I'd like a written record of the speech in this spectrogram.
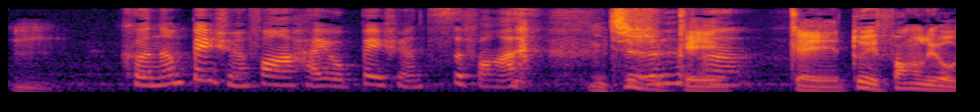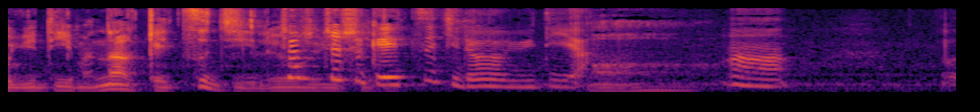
嗯，可能备选方案还有备选次方案，你这是给、嗯给对方留有余地嘛？那给自己留有余地。就是这是给自己留有余地啊，哦，嗯，不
